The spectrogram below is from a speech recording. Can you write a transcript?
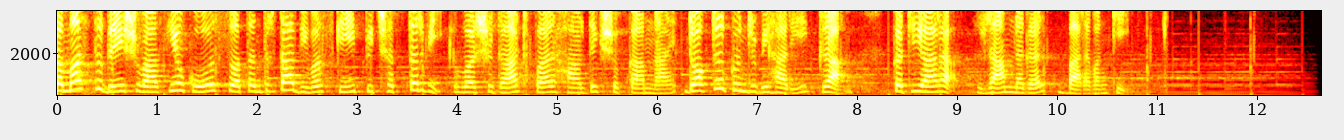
समस्त देशवासियों को स्वतंत्रता दिवस की पिछहत्तरवीं वर्षगांठ पर हार्दिक शुभकामनाएँ। डॉक्टर कुंज बिहारी, ग्राम कटियारा रामनगर, बाराबंकी।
